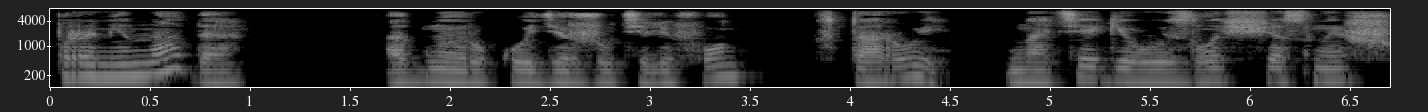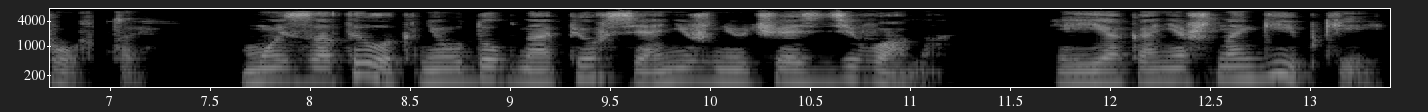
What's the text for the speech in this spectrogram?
Променада? Одной рукой держу телефон, второй натягиваю злосчастные шорты. Мой затылок неудобно оперся о нижнюю часть дивана. Я, конечно, гибкий,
